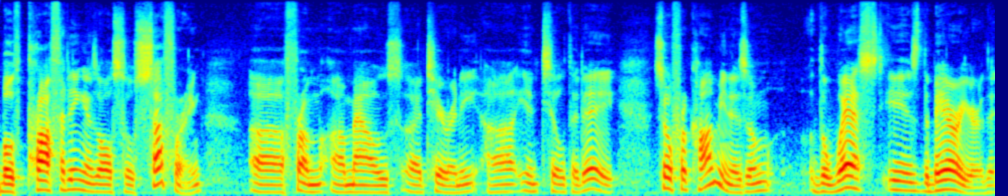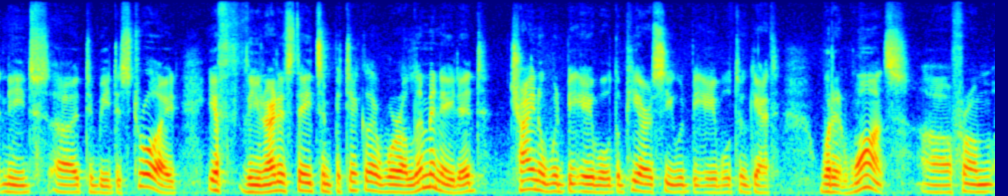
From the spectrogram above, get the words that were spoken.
both profiting as also suffering uh, from uh, Mao's uh, tyranny uh, until today. So for communism, the West is the barrier that needs to be destroyed. If the United States in particular were eliminated, China would be able, the PRC would be able to get what it wants from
